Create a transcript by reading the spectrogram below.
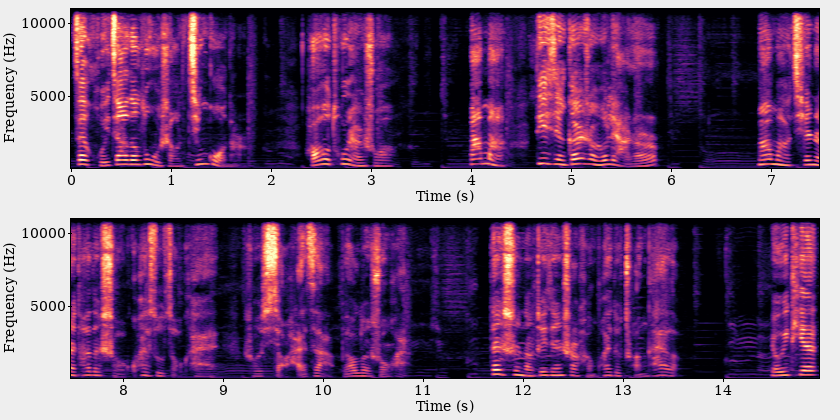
在回家的路上经过那儿，豪豪突然说：“妈妈，电线杆上有俩人。”妈妈牵着他的手快速走开，说：“小孩子啊，不要乱说话。”但是呢，这件事很快就传开了。有一天，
